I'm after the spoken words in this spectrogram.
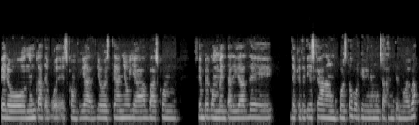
pero nunca te puedes confiar. Yo este año ya vas con siempre con mentalidad de, de que te tienes que ganar un puesto porque viene mucha gente nueva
